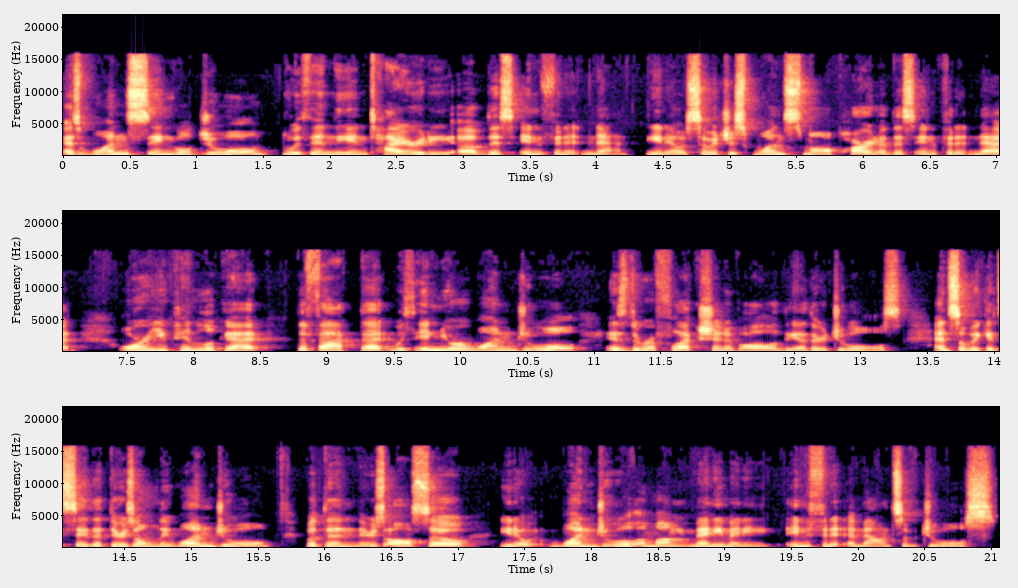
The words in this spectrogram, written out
as one single jewel within the entirety of this infinite net, you know, so it's just one small part of this infinite net. Or you can look at the fact that within your one jewel is the reflection of all of the other jewels. And so we could say that there's only one jewel, but then there's also you know, one jewel among many, many infinite amounts of jewels.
